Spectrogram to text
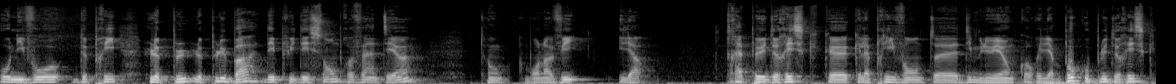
au niveau de prix le plus, le plus bas depuis décembre 21. Donc, à mon avis, il y a très peu de risques que, que les prix vont euh, diminuer encore. Il y a beaucoup plus de risques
